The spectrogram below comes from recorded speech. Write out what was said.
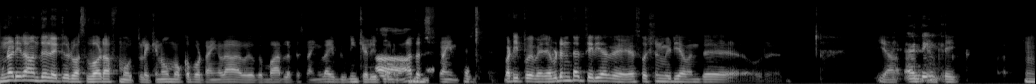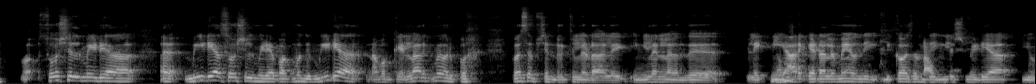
முன்னாடிலாம் வந்து like it was word of mouth like இன்னும் மொக்க போட்டாங்களா? பார்ல பேசுறாங்களா? இப்படி இப்படின்னு கேள்வி போடுறாங்க தட்ஸ் ஃபைன் பட் இப்போ எவிடென்ட்டாக தெரியாவே சோஷியல் மீடியா வந்து ஒரு yeah I think social media media social media பார்க்கும்போது மீடியா நமக்கு எல்லாருக்குமே ஒரு பெர்செப்ஷன் இருக்குல்லடா. லைக் இங்கிலாந்துல வந்து லைக் நீ யாரை கேட்டாலுமே வந்து because of English media you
